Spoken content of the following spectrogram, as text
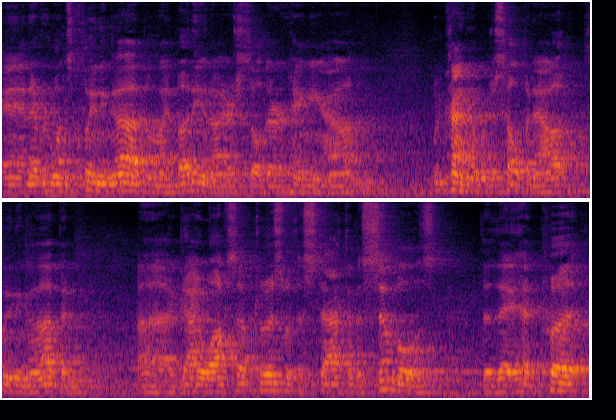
and everyone's cleaning up, and my buddy and I are still there hanging out, we kind of were just helping out, cleaning up, and uh, a guy walks up to us with a stack of the cymbals that they had put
